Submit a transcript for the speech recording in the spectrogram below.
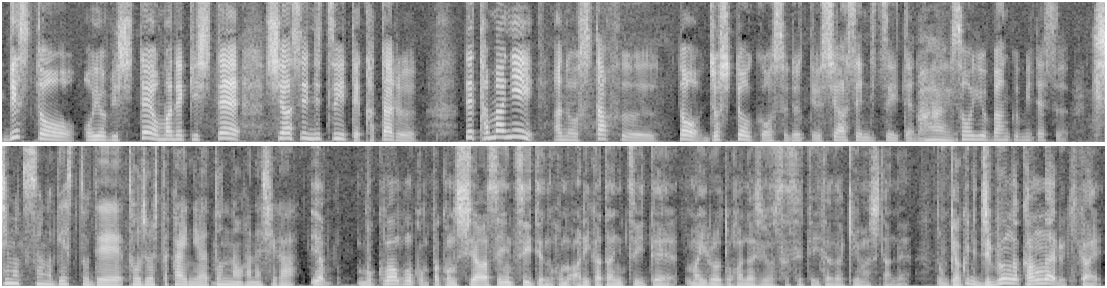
ゲストをお呼びしてお招きして幸せについて語る。でたまにあのスタッフと女子トークをするっていう幸せについての、はい。そういう番組です。岸本さんがゲストで登場した回にはどんなお話が？いや僕はもうやっぱこの幸せについてのこのあり方についてまあいろいろとお話をさせていただきましたね。でも逆に自分が考える機会。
